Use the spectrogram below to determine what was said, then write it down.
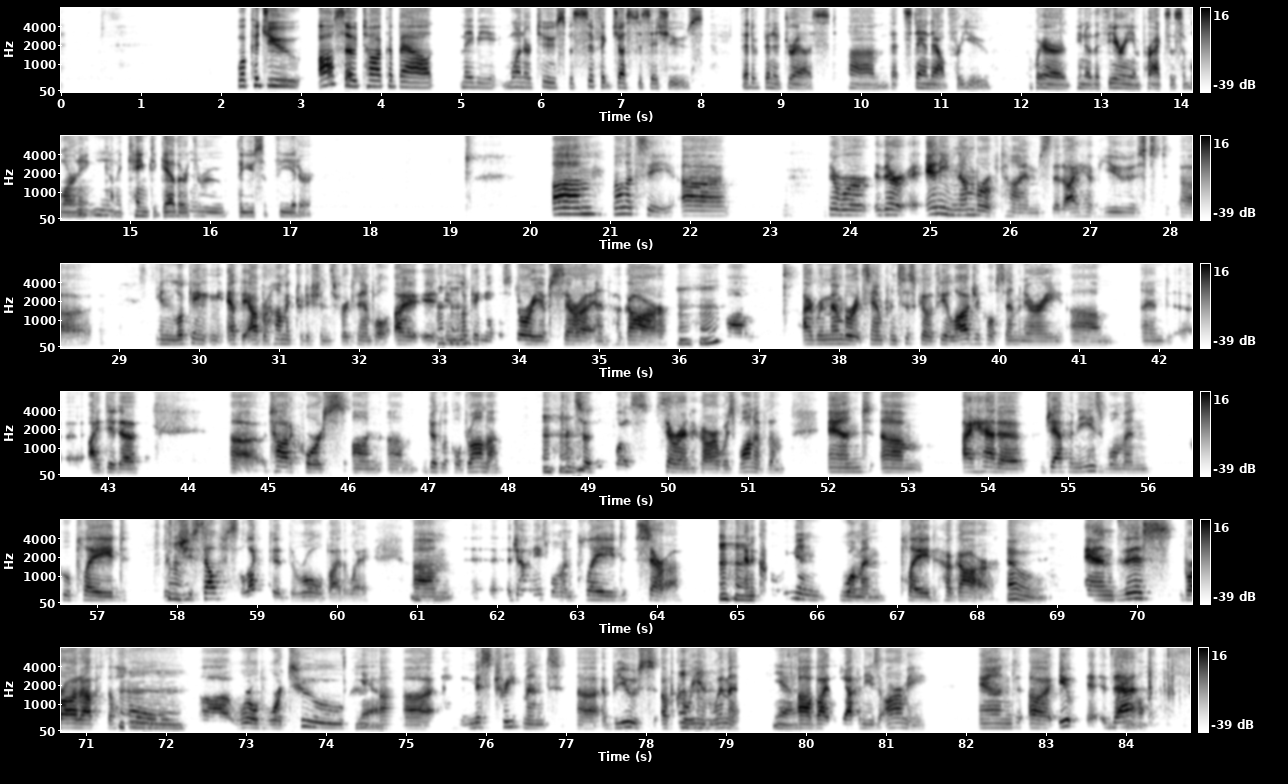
Well, could you also talk about maybe one or two specific justice issues that have been addressed um, that stand out for you where you know the theory and praxis of learning mm-hmm. kind of came together mm-hmm. through the use of theater um, well let's see uh, there were there any number of times that i have used uh, in looking at the abrahamic traditions for example I, mm-hmm. in looking at the story of sarah and hagar mm-hmm. um, I remember at San Francisco Theological Seminary, um, and uh, I did a uh, taught a course on um, biblical drama, mm-hmm. and so this was Sarah and Hagar was one of them, and um, I had a Japanese woman who played. Mm-hmm. She self-selected the role, by the way. Mm-hmm. Um, a Japanese woman played Sarah, mm-hmm. and a Korean woman played Hagar. Oh. And this brought up the whole mm. uh, World War II yeah. uh, mistreatment, uh, abuse of Korean mm-hmm. women yeah. Uh, by the Japanese army. And uh, it that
